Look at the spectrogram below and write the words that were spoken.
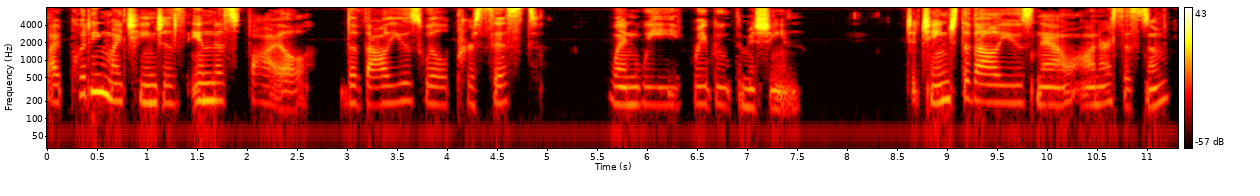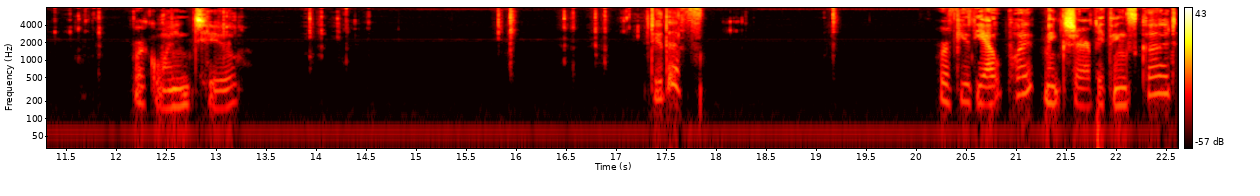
By putting my changes in this file, the values will persist when we reboot the machine. To change the values now on our system, we're going to do this. Review the output, make sure everything's good,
